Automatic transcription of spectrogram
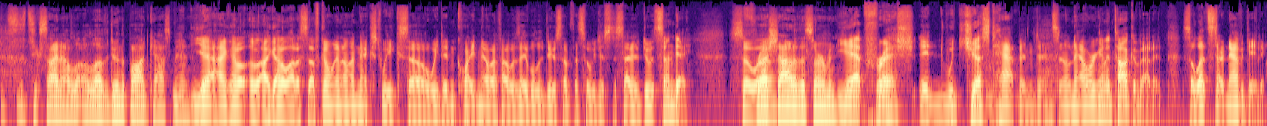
It's, it's exciting. I, lo- I love doing the podcast, man. yeah, I got a, I got a lot of stuff going on next week, so we didn't quite know if I was able to do something, so we just decided to do it Sunday. So Fresh uh, out of the sermon. Yep, fresh. It would just happened, and so now we're gonna talk about it. So let's start navigating.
